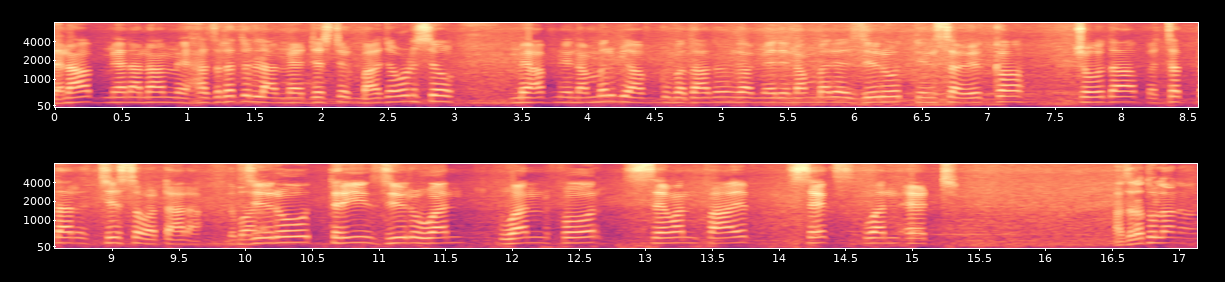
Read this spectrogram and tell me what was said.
जनाब मेरा नाम है हज़रतुल्ला मैं डिस्ट्रिक्ट बाजाउड़ से हूँ। मैं अपने नंबर भी आपको बता दूँगा। मेरे नंबर है ज़ीरो तीन सौ एक चौदह पचहत्तर छः सौ अठारह। Zero three zero one one four seven five six one eight. Hazratullah नाम?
